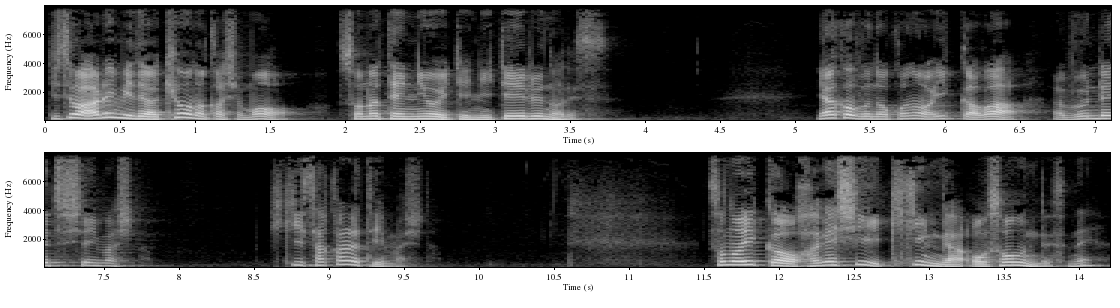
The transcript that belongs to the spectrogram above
実はある意味では今日の箇所もその点において似ているのです。ヤコブのこの一家は分裂していました。引き裂かれていました。その一家を激しい飢饉が襲うんですね。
